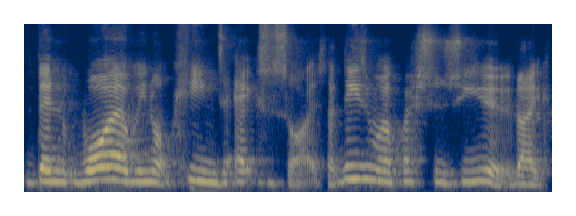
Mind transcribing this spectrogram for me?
then why are we not keen to exercise? Like these are my questions to you. Like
